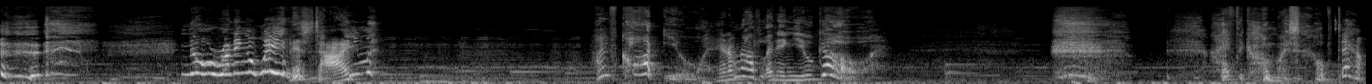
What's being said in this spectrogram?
no running away this time. You, and I'm not letting you go. I have to calm myself down.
